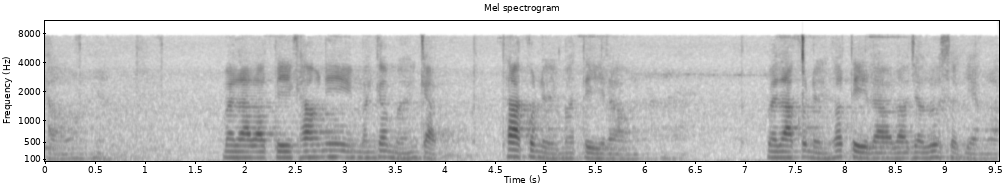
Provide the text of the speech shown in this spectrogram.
เขา เวลาเราตีเขานี่มันก็เหมือนกับถ้าคนอื่นมาตีเรา เวลาคนอื่นเขาตีเราเราจะรู้สึกอย่างไร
